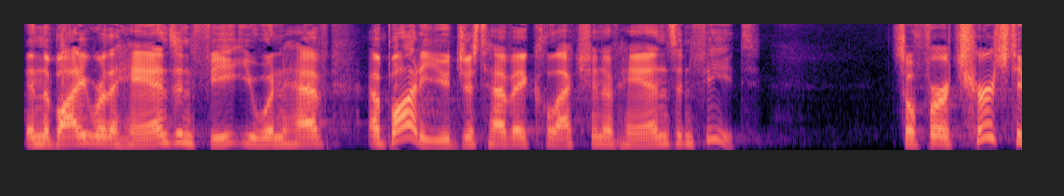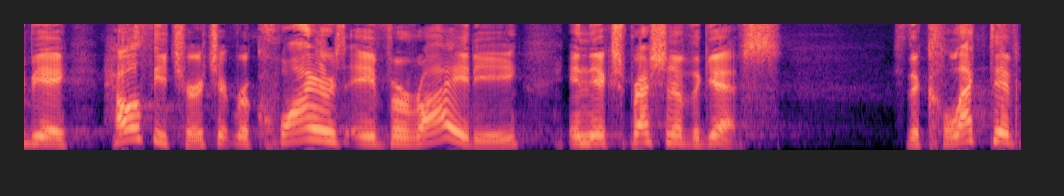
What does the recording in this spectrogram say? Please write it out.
in the body were the hands and feet, you wouldn't have a body, you'd just have a collection of hands and feet. So, for a church to be a healthy church, it requires a variety in the expression of the gifts. The collective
